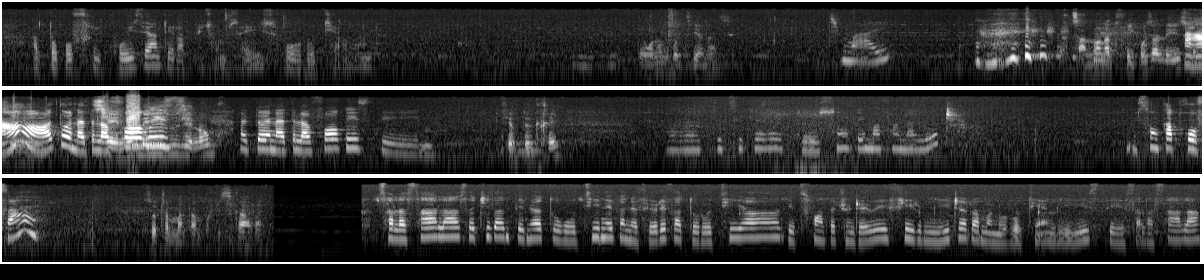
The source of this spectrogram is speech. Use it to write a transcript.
ataoko au frigo izy an dia rapitro amizay izy vao rodiavana. Dia ahoana no rodiana azy? Tsy mahay. Dia ajanonao anaty frigo zany le izy fa tsy Aa, atao anaty tsy hainao lafaoro le izy hozy izy. ianao ko. Atao anaty lafaoro izy dia Firy degré? Ataontsika deux cents ve mafana loatra? Cent quatre-vingts. Misaotra an'i Madame Prisca ary an. Salasala satria za niteny hoe atao rôti nefa ny avy eo rehefa atao rôti a dia tsy fantatro indray hoe firy minitra raha manao rôti an'ilay izy dia salasala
